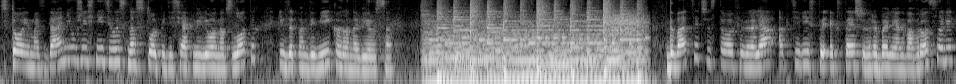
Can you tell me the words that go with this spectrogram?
стоимость здания уже снизилась на 150 миллионов злотых из-за пандемии коронавируса. 26 февраля активисты Extension Rebellion во Вроцлаве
